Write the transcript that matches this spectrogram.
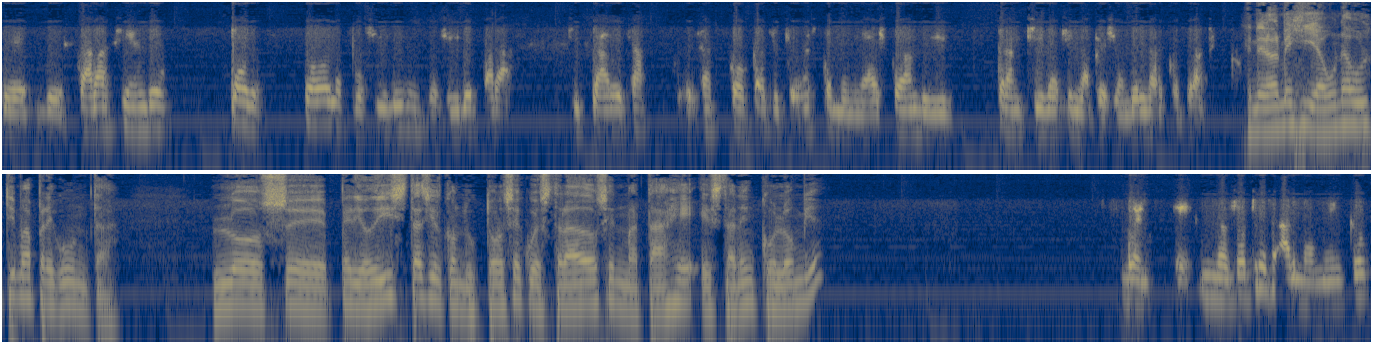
de, estar haciendo todo, todo lo posible y imposible para quitar esas cocas y que las comunidades puedan vivir tranquilas sin la presión del narcotráfico. General Mejía, una última pregunta. ¿Los eh, periodistas y el conductor secuestrados en Mataje están en Colombia? Bueno, eh, nosotros al momento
